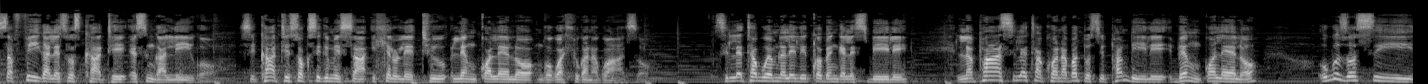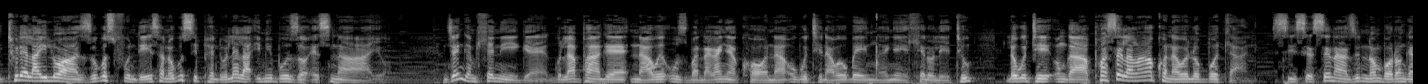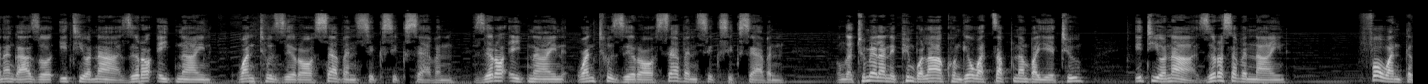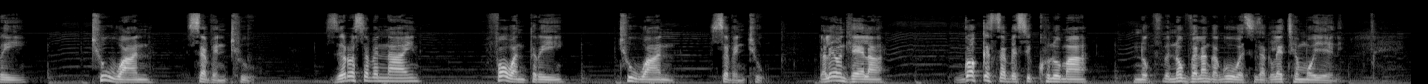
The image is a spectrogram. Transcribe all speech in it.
safika leso sikhathi esingaliko sikhathi sokusikimisa ihlelo lethu lenkolelo ngokwahlukana kwazo siletha kuwe mlaleli iqobe ngelesibili lapha siletha khona abadosi phambili benkolelo ukuzosithulela ilwazi ukusifundisa nokusiphendulela imibuzo esinayo njengemhleni-ke kulapha-ke nawe uzibandakanya khona ukuthi nawe ube ingxenye yehlelo lethu lokuthi ungaphosela lakho nawe lobodlani sisesena ziinomboro ongena ngazo ithi yona 089 1207667 089 1207667 ungathumela nephimbo lakho ngewhatsapp number yethu ithi yona 079 413 2172 079 413 2172 ngaleyo ndlela konke sabe sikhuluma nokuvela ngakuwe siza kuletha emoyeni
